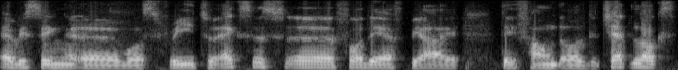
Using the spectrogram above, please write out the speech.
Everything uh, was free to access uh, for the FBI. They found all the chat logs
